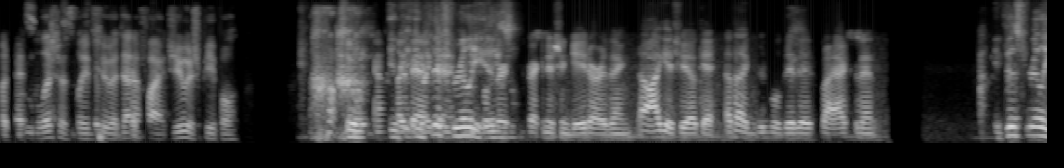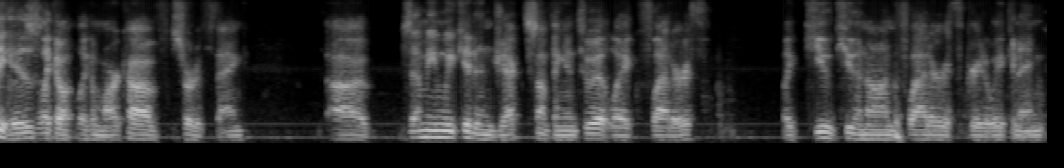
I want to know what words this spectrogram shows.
but that's maliciously to identify Jewish people. So if, like if that, this really is recognition gaydar thing. Oh, I get you. Okay, I thought Google did it by accident. if this really is like a like a Markov sort of thing, uh, does that mean we could inject something into it like flat Earth, like Q QAnon, flat Earth, Great Awakening,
